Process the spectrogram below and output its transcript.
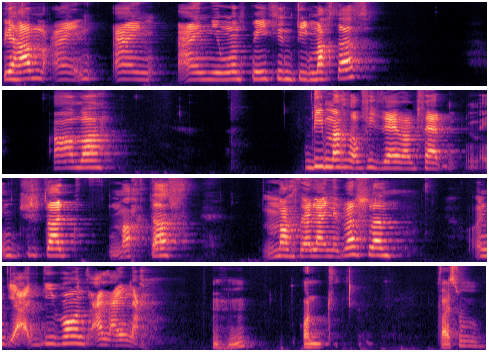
Wir haben ein, ein, ein junges Mädchen, die macht das. Aber die macht auch viel selber. In der Stadt macht das, macht alleine Wäsche. Und ja, die wohnt alleine. Mhm. Und weißt du,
